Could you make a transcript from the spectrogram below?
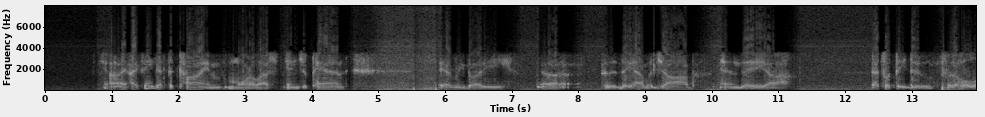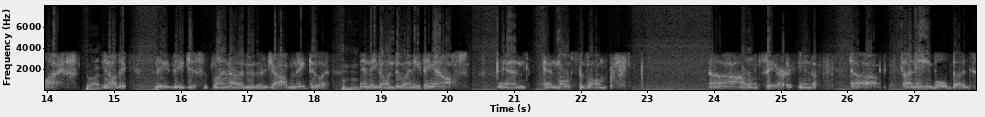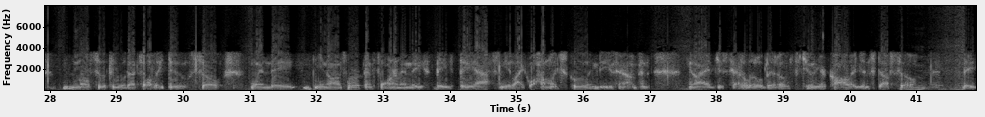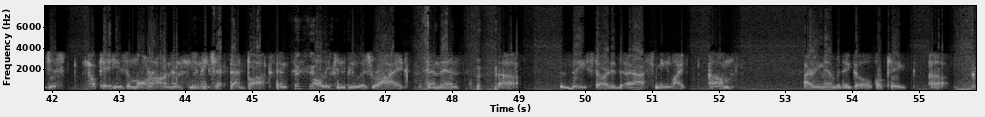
I, I think at the time, more or less, in Japan, everybody uh, they have a job, and they uh, that's what they do for the whole life. Right. You know, they they they just learn how to do their job and they do it, and they don't do anything else. And and most of them, uh, I won't say are you know uh, unable, but most of the people that's all they do. So when they, you know, I was working for them, and they they they asked me like, well, how much schooling do you have? And you know, I had just had a little bit of junior college and stuff, so they just okay, he's a moron, and you know, they checked that box. And all he can do is ride. And then uh, they started to ask me like. Um, I remember they go, okay, uh,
